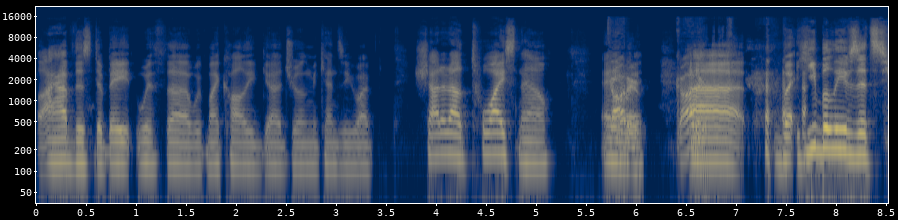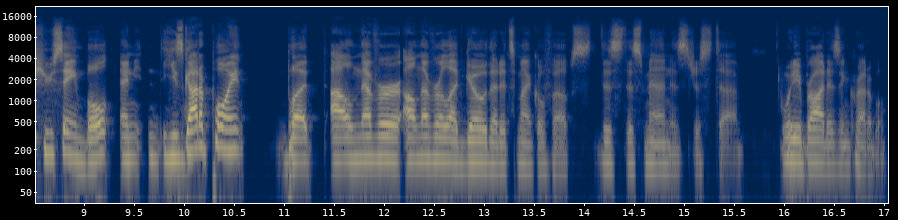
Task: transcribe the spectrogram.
i have this debate with uh, with my colleague uh, julian mckenzie who i've shouted out twice now. Anyway, got it got it uh, but he believes it's usain bolt and he's got a point but I'll never I'll never let go that it's Michael Phelps. This this man is just uh, what he brought is incredible.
